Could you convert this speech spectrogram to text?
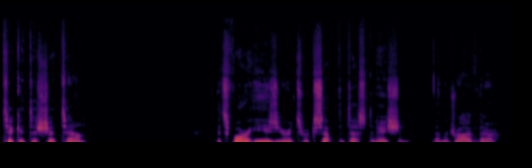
ticket to shit town. It's far easier to accept the destination than the drive there.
